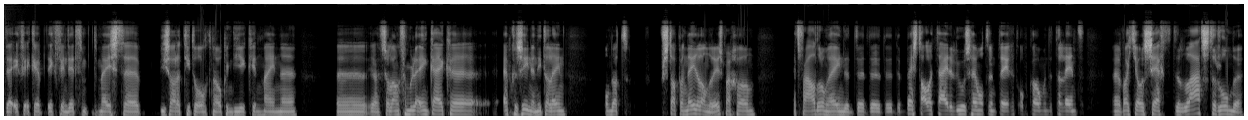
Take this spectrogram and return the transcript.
Ja, ik, ik, heb, ik vind dit de meest uh, bizarre titelontknoping die ik in mijn, uh, ja, zolang Formule 1 kijk, heb gezien. En niet alleen omdat Verstappen Nederlander is, maar gewoon het verhaal eromheen. De, de, de, de beste aller tijden, Lewis Hamilton tegen het opkomende talent. Uh, wat Joost zegt, de laatste ronde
